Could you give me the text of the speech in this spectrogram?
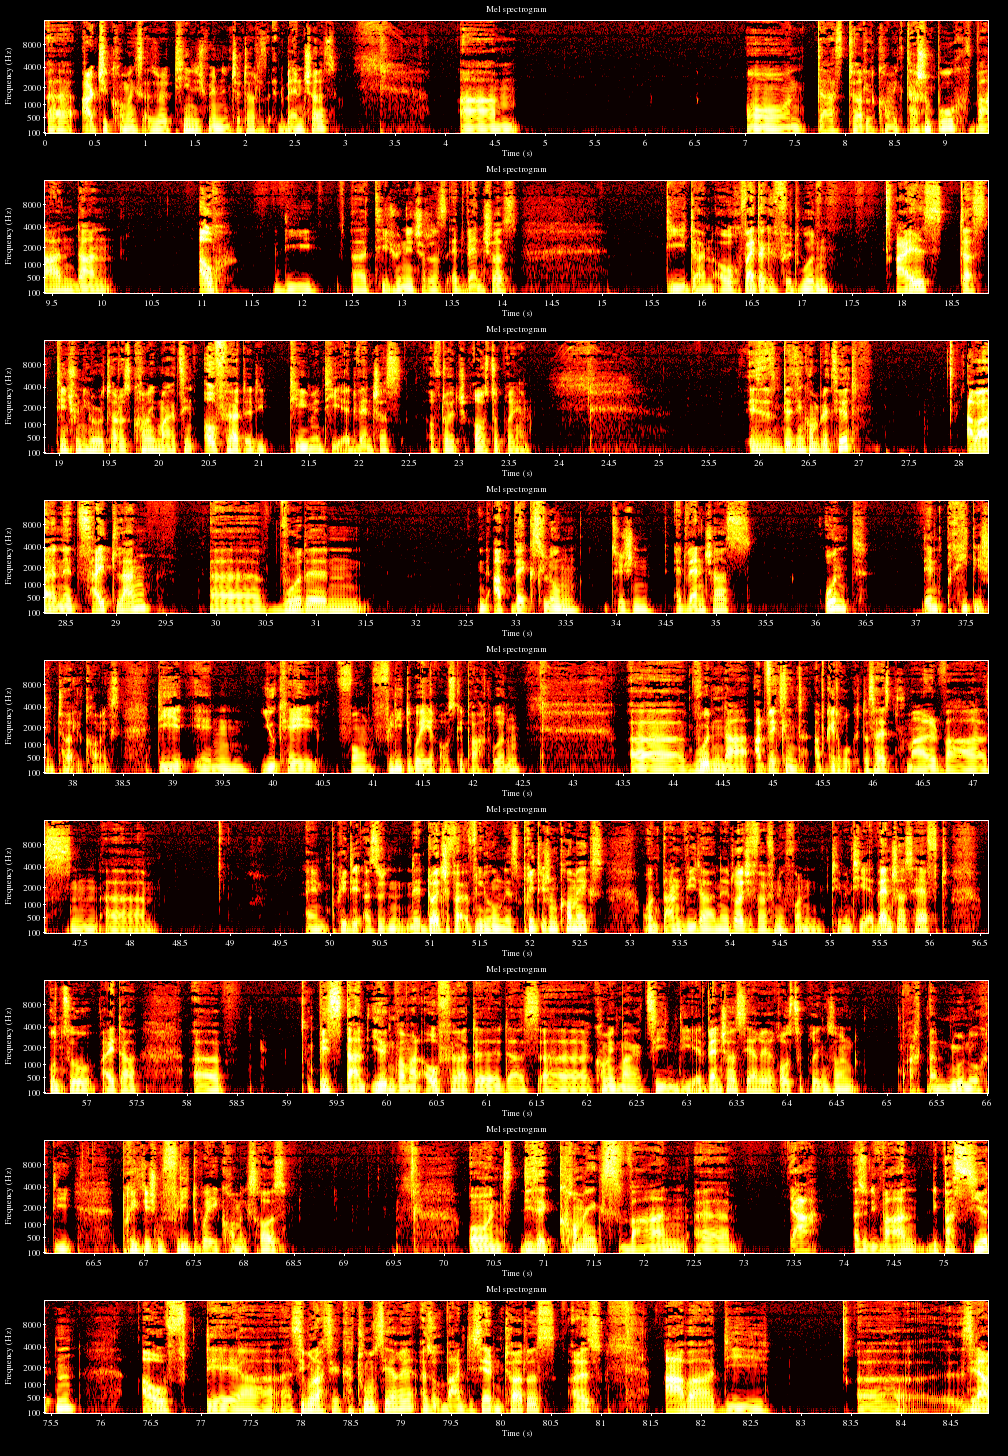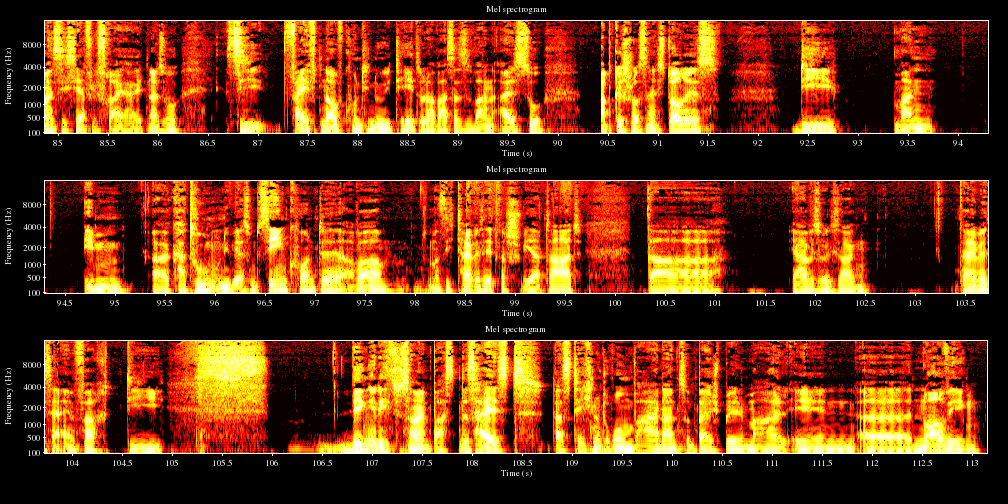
äh, Archie Comics, also der Teenage Mutant Ninja Turtles Adventures. Ähm, und das Turtle Comic Taschenbuch waren dann auch die äh, Teenage Adventures, die dann auch weitergeführt wurden, als das Teenage Mutant Hero Turtles Comic Magazin aufhörte, die TMNT Adventures auf Deutsch rauszubringen. Es ist ein bisschen kompliziert, aber eine Zeit lang äh, wurden in Abwechslung zwischen Adventures und den britischen Turtle Comics, die in UK von Fleetway rausgebracht wurden, äh, wurden da abwechselnd abgedruckt. Das heißt, mal war es ein, äh, ein Briti also eine deutsche Veröffentlichung des britischen Comics und dann wieder eine deutsche Veröffentlichung von TMT Adventures Heft und so weiter. Äh, bis dann irgendwann mal aufhörte, das äh, Comic-Magazin die Adventure-Serie rauszubringen, sondern brachte dann nur noch die britischen Fleetway Comics raus. Und diese Comics waren, äh, ja, also die waren, die basierten auf der 87er äh, Cartoon-Serie, also waren dieselben Turtles, alles, aber die, äh, sie nahmen sich sehr viel Freiheiten. Also sie pfeiften auf Kontinuität oder was, also waren alles so abgeschlossene Stories, die man im äh, Cartoon-Universum sehen konnte, aber man sich teilweise etwas schwer tat, da, ja, wie soll ich sagen, teilweise einfach die Dinge nicht zusammenpassen. Das heißt, das Technodrom war dann zum Beispiel mal in äh, Norwegen,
